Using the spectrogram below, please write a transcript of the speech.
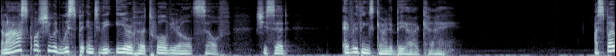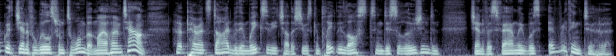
And I asked what she would whisper into the ear of her 12 year old self. She said, Everything's going to be okay. I spoke with Jennifer Wills from Toowoomba, my hometown. Her parents died within weeks of each other. She was completely lost and disillusioned, and Jennifer's family was everything to her.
